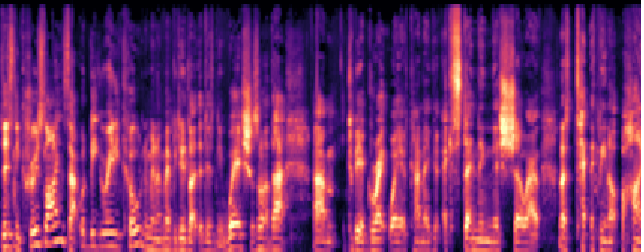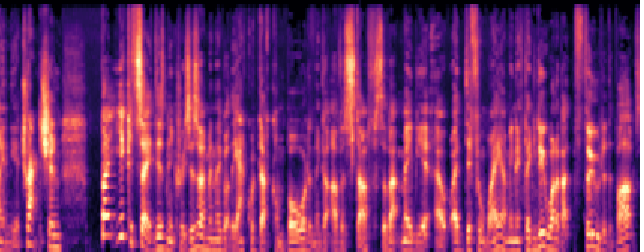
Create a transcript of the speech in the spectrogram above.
Disney cruise lines. That would be really cool. I mean, maybe do like the Disney Wish or something like that. Um, could be a great way of kind of extending this show out. And that's technically not behind the attraction, but you could say Disney cruises. I mean, they've got the AquaDuck on board and they've got other stuff. So that may be a, a different way. I mean, if they can do one about the food at the parks,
